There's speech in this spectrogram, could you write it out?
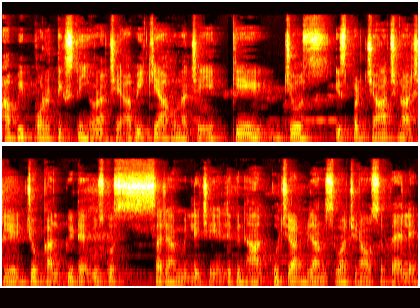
अभी पॉलिटिक्स नहीं होना चाहिए। अभी क्या होना चाहिए कि जो इस पर जाँच होना चाहिए, जो कल्पित है, उसको सज़ा मिलनी चाहिए। लेकिन हाँ गुजरात विधानसभा चुनाव से पहले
